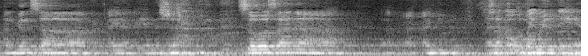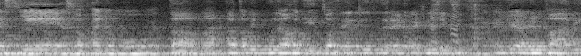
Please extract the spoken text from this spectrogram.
Hanggang sa, ayan, ayan na siya. so, sana, uh, I mean, Sana tumawid. openness, yes, mapanood. Tama. Tatawid muna ako dito. Thank you, Direk. Thank you, JC. Thank you, everybody.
